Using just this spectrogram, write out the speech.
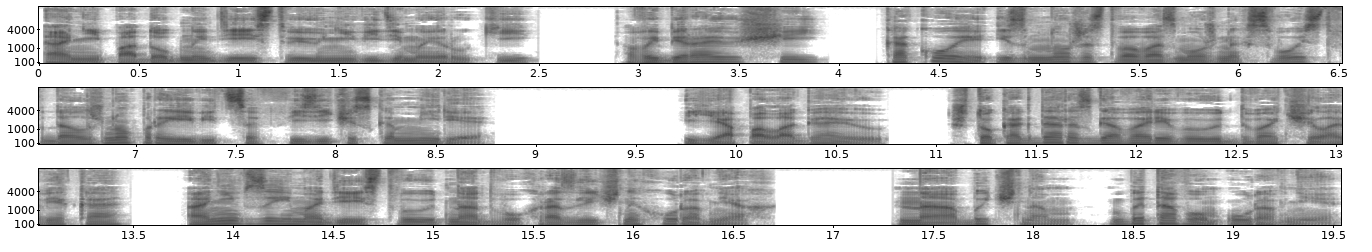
Они подобны действию невидимой руки, выбирающей, какое из множества возможных свойств должно проявиться в физическом мире. Я полагаю, что когда разговаривают два человека, они взаимодействуют на двух различных уровнях. На обычном, бытовом уровне,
